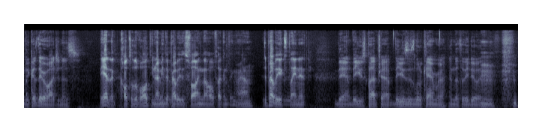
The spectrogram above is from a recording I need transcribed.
because they were watching us. Yeah, the cult of the vault. You know what I mean? They're probably just following the whole fucking thing around. They probably explain it. Damn, they use Claptrap. They use this little camera, and that's how they do it. Mm.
